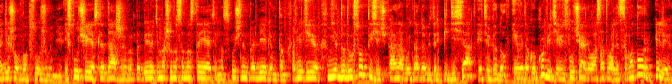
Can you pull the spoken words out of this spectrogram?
э, дешев в обслуживании. И в случае, если даже вы подберете машину самостоятельно, с скучным пробегом, там, возьмете ее не до 200 тысяч, а она будет на одометре 50 этих годов, и вы такой купите, и случайно у вас отвалится мотор, или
